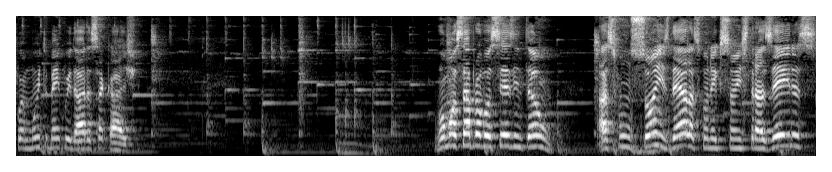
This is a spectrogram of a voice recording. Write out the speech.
foi muito bem cuidada essa caixa. Vou mostrar para vocês então as funções delas, conexões traseiras.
